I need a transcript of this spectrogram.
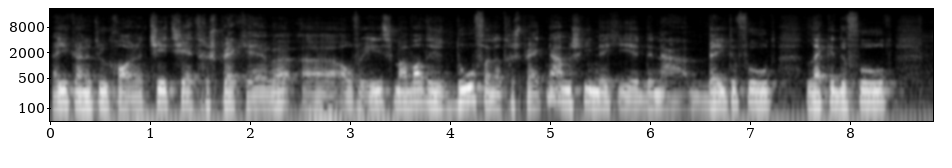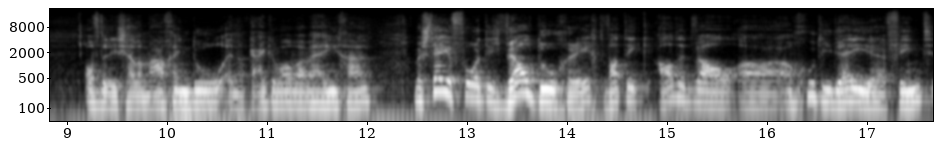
je kan natuurlijk gewoon een chit-chat gesprekje hebben eh, over iets. Maar wat is het doel van dat gesprek? Nou, misschien dat je je daarna beter voelt, lekkerder voelt. Of er is helemaal geen doel en dan kijken we wel waar we heen gaan. Maar stel je voor, het is wel doelgericht. Wat ik altijd wel uh, een goed idee uh, vind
